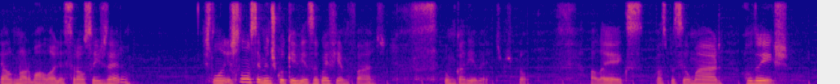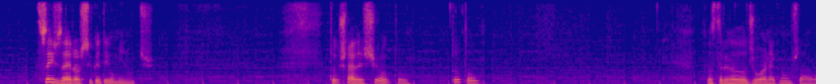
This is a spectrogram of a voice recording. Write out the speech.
É algo normal. Olha, será o 6-0? Estes lançamentos com a cabeça que o FM faz, um bocado diabetes, mas pronto. Alex, passo para Silmar, Rodrigues, 6-0 aos 51 minutos. Estou gostado deste jogo, estou. Estou, estou. Esse treinador de Joana é que não gostava.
